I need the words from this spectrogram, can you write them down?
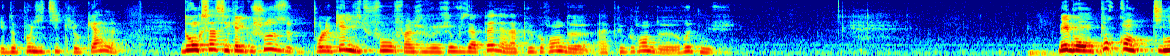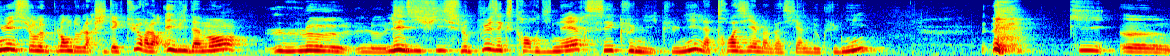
et de politique locale. Donc ça, c'est quelque chose pour lequel il faut, enfin, je, je vous appelle à la plus grande, à la plus grande retenue. Mais bon, pour continuer sur le plan de l'architecture, alors évidemment, l'édifice le, plus extraordinaire, c'est Cluny. Cluny, la troisième abbatiale de Cluny, qui, euh,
